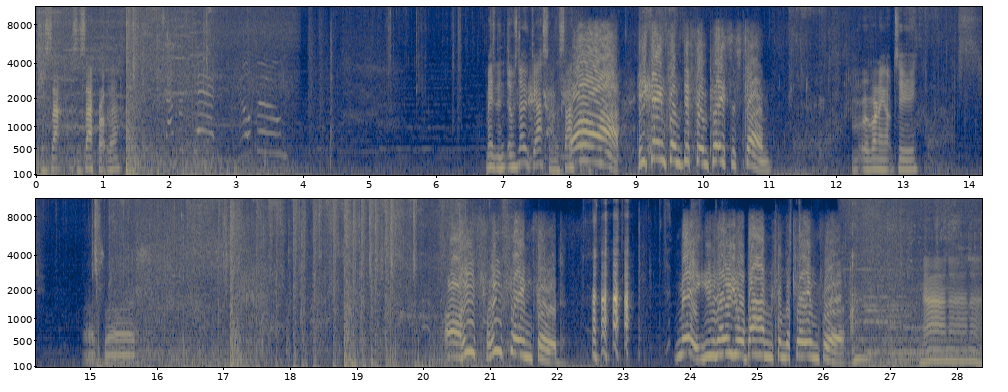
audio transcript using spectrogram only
There's a, sap, there's a sapper up there. Sapper's dead. No boom. Mate, there- there was no gas on the sapper. Ah! He came from different place this time. We're running up to you. That's nice. Oh, who who flamethrowered? Mate, you know you're banned from the flamethrower. Nah, nah, nah.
